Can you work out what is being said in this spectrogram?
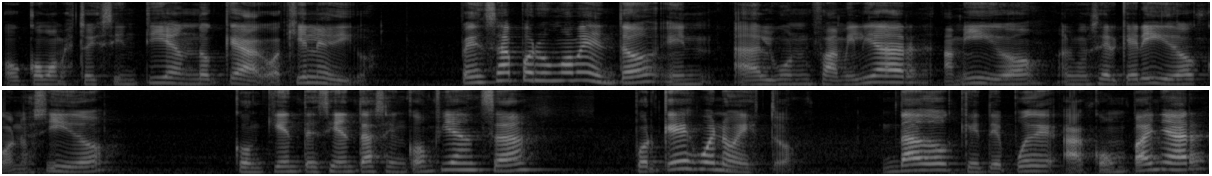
o cómo me estoy sintiendo, ¿qué hago? ¿A quién le digo? Pensá por un momento en algún familiar, amigo, algún ser querido, conocido, con quien te sientas en confianza. ¿Por qué es bueno esto? Dado que te puede acompañar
